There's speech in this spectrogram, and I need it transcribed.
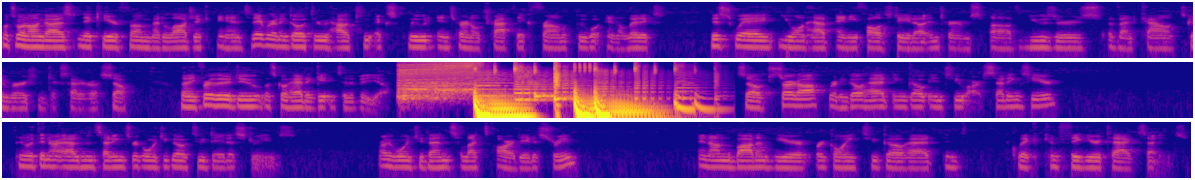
What's going on guys? Nick here from MetaLogic and today we're going to go through how to exclude internal traffic from Google Analytics. This way you won't have any false data in terms of users, event counts, conversions, etc. So without any further ado, let's go ahead and get into the video. So to start off, we're going to go ahead and go into our settings here. And within our admin settings, we're going to go to data streams. We're going to then select our data stream and on the bottom here, we're going to go ahead and click configure tag settings.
